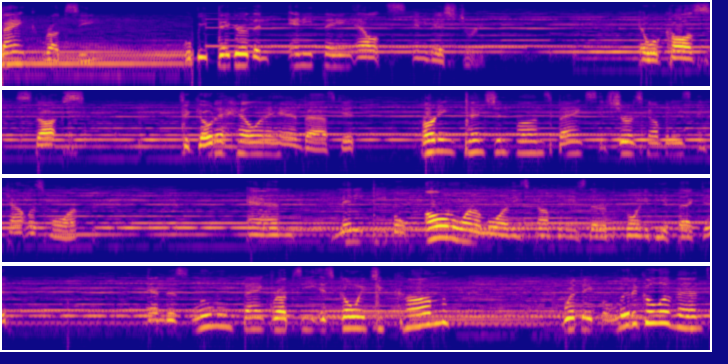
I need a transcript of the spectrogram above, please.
bankruptcy will be bigger than anything else in history. It will cause stocks to go to hell in a handbasket, hurting pension funds, banks, insurance companies, and countless more. And many people own one or more of these companies that are going to be affected. And this looming bankruptcy is going to come with a political event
